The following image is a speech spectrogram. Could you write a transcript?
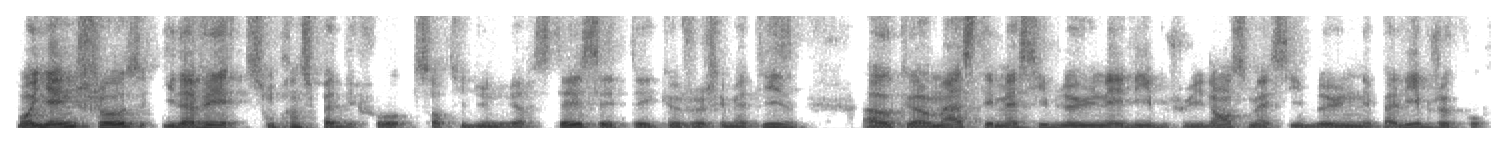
Bon, il y a une chose, il avait son principal défaut, sorti d'université, c'était que je schématise, à Oklahoma, c'était ma cible 1 est libre, je lui lance, ma cible 1 n'est pas libre, je cours.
